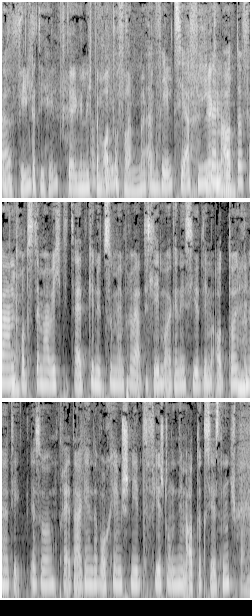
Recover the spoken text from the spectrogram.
Podcasts. fehlt ja die Hälfte eigentlich beim Da fehlt- Autofahren. Ne? da Genau. fehlt sehr viel Ja, beim genau. Autofahren. Ja. Trotzdem habe ich die Zeit genützt und mein privates Leben organisiert im Auto. Ich Mhm. bin ja die, also drei Tage in der Woche im Schnitt vier Stunden im Auto gesessen. Spannend.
